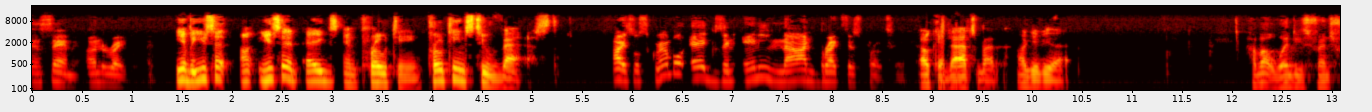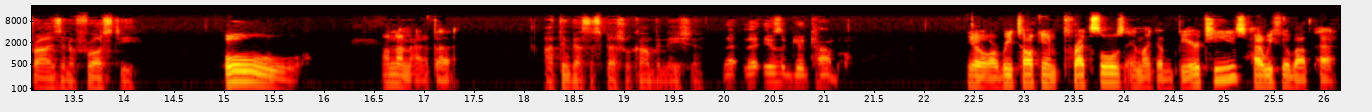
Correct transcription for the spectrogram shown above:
and salmon underrated. yeah, but you said uh, you said eggs and protein. Protein's too vast. All right, so scrambled eggs and any non-breakfast protein. Okay, that's better. I'll give you that. How about Wendy's French fries and a frosty? Oh, I'm not mad at that. I think that's a special combination. That that is a good combo. Yo, are we talking pretzels and like a beer cheese? How do we feel about that?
